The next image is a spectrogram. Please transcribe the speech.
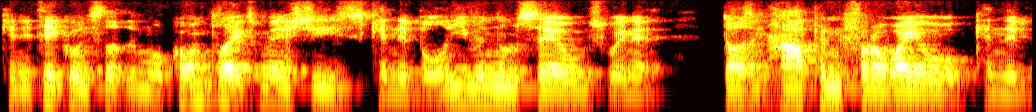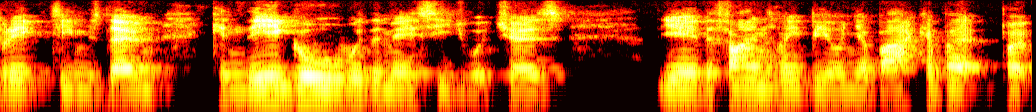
Can they take on slightly more complex messages? Can they believe in themselves when it doesn't happen for a while? Can they break teams down? Can they go with the message which is, yeah, the fans might be on your back a bit, but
